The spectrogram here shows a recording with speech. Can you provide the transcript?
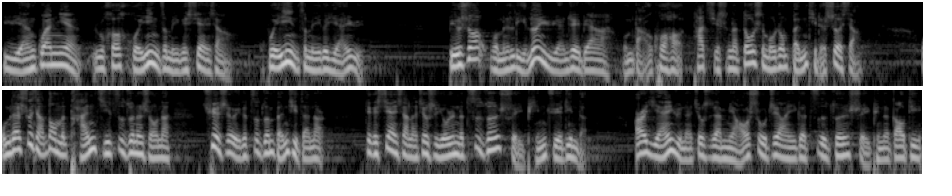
语言观念如何回应这么一个现象，回应这么一个言语。比如说我们的理论语言这边啊，我们打个括号，它其实呢都是某种本体的设想。我们在设想当我们谈及自尊的时候呢。确实有一个自尊本体在那儿，这个现象呢，就是由人的自尊水平决定的，而言语呢，就是在描述这样一个自尊水平的高低。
